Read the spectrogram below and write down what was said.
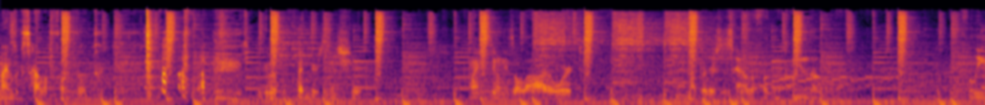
Mine looks hella fucked up. Look at those fenders and shit. Mine still needs a lot of work. Man, my brother's is hella fucking clean though. Hopefully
